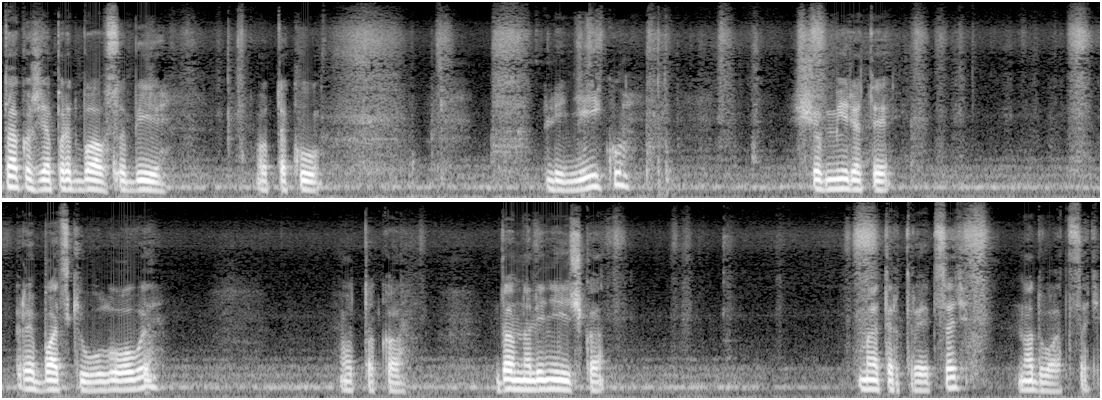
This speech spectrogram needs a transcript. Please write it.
Також я придбав собі от таку лінійку, щоб міряти рибацькі улови. От така. Дана лінієчка метр тридцять на 20.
